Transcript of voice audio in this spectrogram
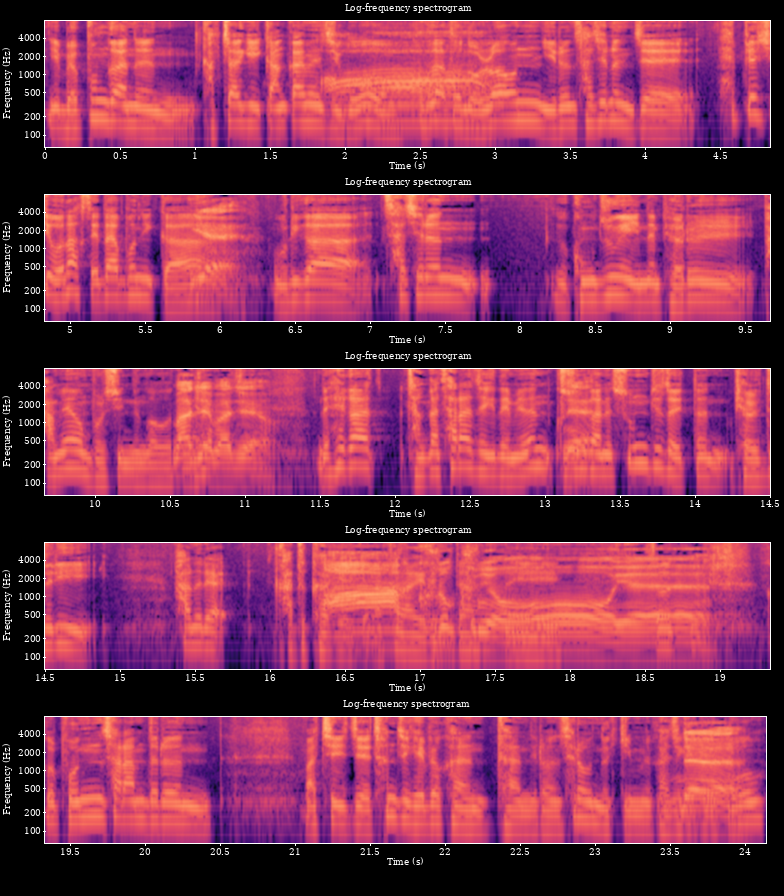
이게 몇 분간은 갑자기 깜깜해지고 아. 그보다 더 놀라운 일은 사실은 이제 햇볕이 워낙 세다 보니까 예. 우리가 사실은 그 공중에 있는 별을 밤에만 볼 수 있는 거거든요. 맞아요, 맞아요. 근데 해가 잠깐 사라지게 되면 그 네. 순간에 숨겨져 있던 별들이 하늘에 가득하게 아, 나타나게 됩니다. 그렇군요. 예. 그래서 그걸 본 사람들은 마치 이제 천지 개벽한 듯한 이런 새로운 느낌을 가지게 네. 되고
